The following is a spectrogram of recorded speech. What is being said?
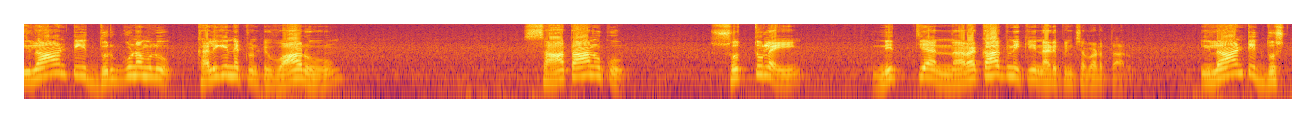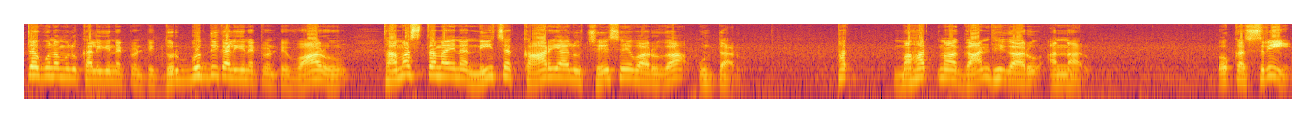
ఇలాంటి దుర్గుణములు కలిగినటువంటి వారు సాతానుకు సొత్తులై నిత్య నరకాగ్నికి నడిపించబడతారు. ఇలాంటి దుష్టగుణములు కలిగినటువంటి దుర్బుద్ధి కలిగినటువంటి వారు సమస్తమైన నీచ కార్యాలు చేసేవారుగా ఉంటారు. మహాత్మా గాంధీ గారు అన్నారు ఒక స్త్రీ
